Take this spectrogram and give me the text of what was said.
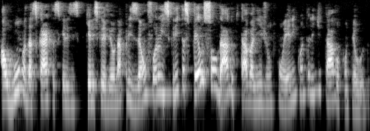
alguma das cartas que ele, que ele escreveu na prisão foram escritas pelo soldado que estava ali junto com ele enquanto ele ditava o conteúdo.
